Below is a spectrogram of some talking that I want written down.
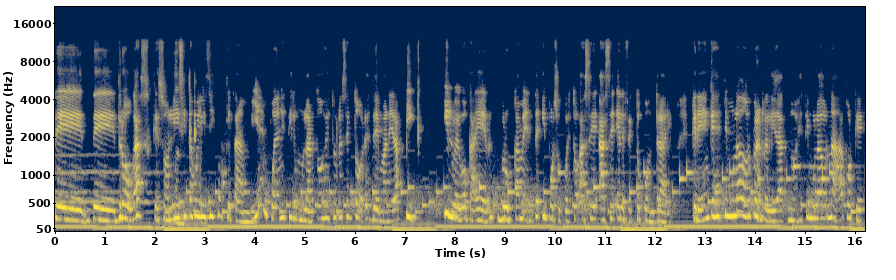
de, drogas que son lícitas o ilícitas que también pueden estimular todos estos receptores de manera peak y luego caer bruscamente y por supuesto hace, hace el efecto contrario. Creen que es estimulador, pero en realidad no es estimulador nada porque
